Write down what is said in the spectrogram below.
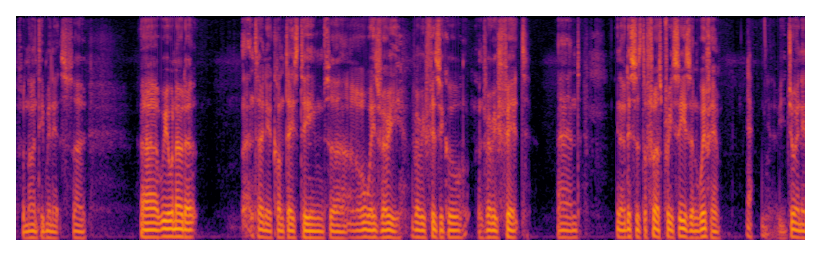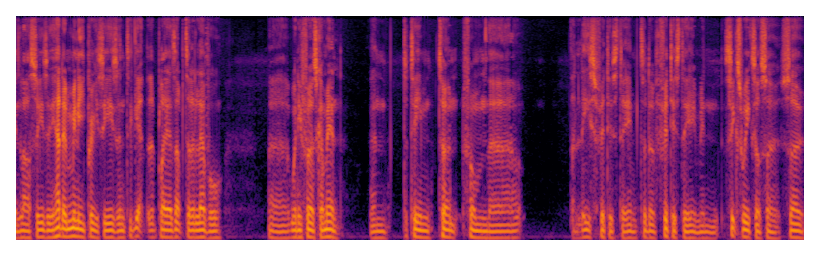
for 90 minutes. So uh, we all know that Antonio Conte's teams are always very, very physical and very fit. And you know, this is the first pre-season with him. Yeah. You know, he joined in last season. He had a mini pre-season to get the players up to the level uh, when he first come in, and the team turned from the the least fittest team to the fittest team in six weeks or so. So.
